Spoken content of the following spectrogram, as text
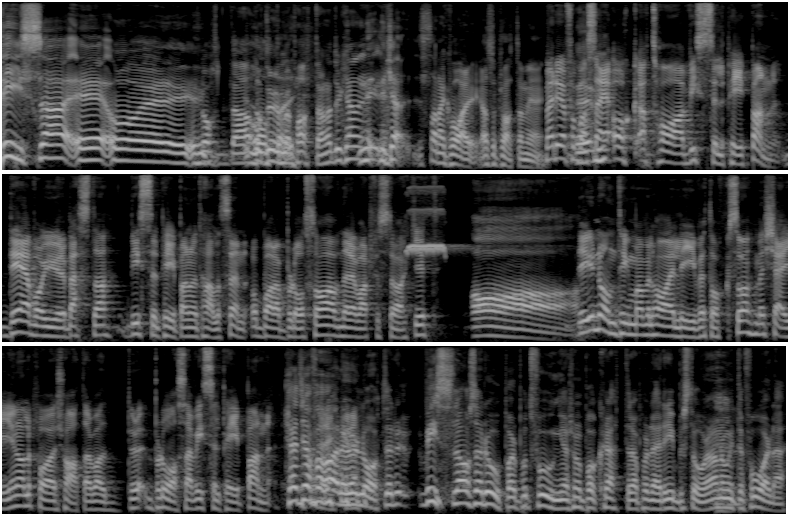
Lisa eh, och... eh, Lotta och du med pattarna. Du kan... Ni, ni kan stanna kvar, alltså prata med er. men det får man säga, och att ha visselpipan, det var ju det bästa. Visselpipan runt halsen och bara blåsa av när det varit för stökigt. Ah. Det är ju någonting man vill ha i livet också, men tjejen håller på och tjatar och bara blåsa visselpipan. Kan inte jag få höra hur det låter? Vissla och så ropar på två ungar som håller på att klättra på den där ribbstolen om de inte får det.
